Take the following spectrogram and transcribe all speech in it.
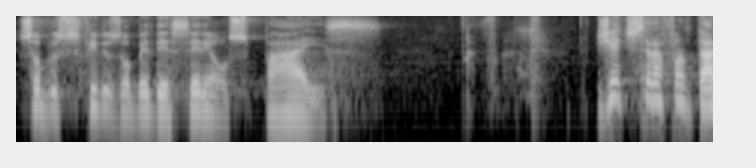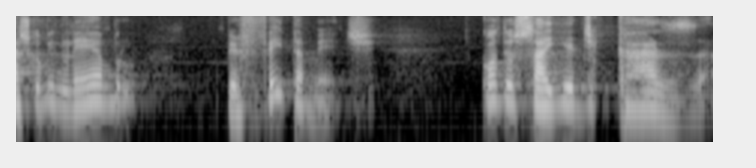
sobre os filhos obedecerem aos pais. Gente, será fantástico, eu me lembro perfeitamente. Quando eu saía de casa,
